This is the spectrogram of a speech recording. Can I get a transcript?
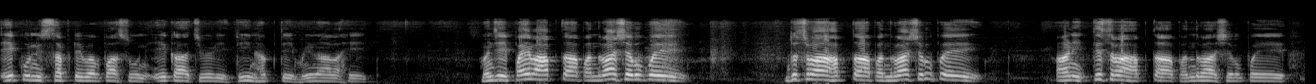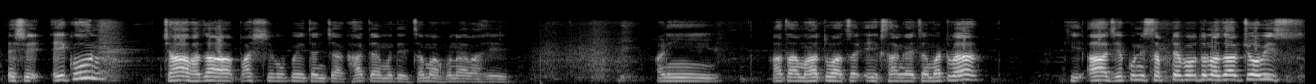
एकोणीस सप्टेंबरपासून एकाच वेळी तीन हप्ते मिळणार आहेत. म्हणजे पहिला हप्ता पंधराशे रुपये दुसरा हप्ता पंधराशे रुपये आणि तिसरा हप्ता पंधराशे रुपये असे एकूण चार हजार पाचशे रुपये त्यांच्या खात्यामध्ये जमा होणार आहेत. आणि आता महत्त्वाचं एक सांगायचं म्हटलं की आज एकोणीस सप्टेंबर दोन हजार चोवीस.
